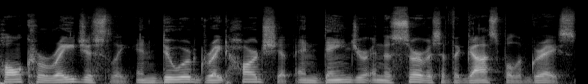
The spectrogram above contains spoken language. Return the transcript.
Paul courageously endured great hardship and danger in the service of the gospel of grace.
